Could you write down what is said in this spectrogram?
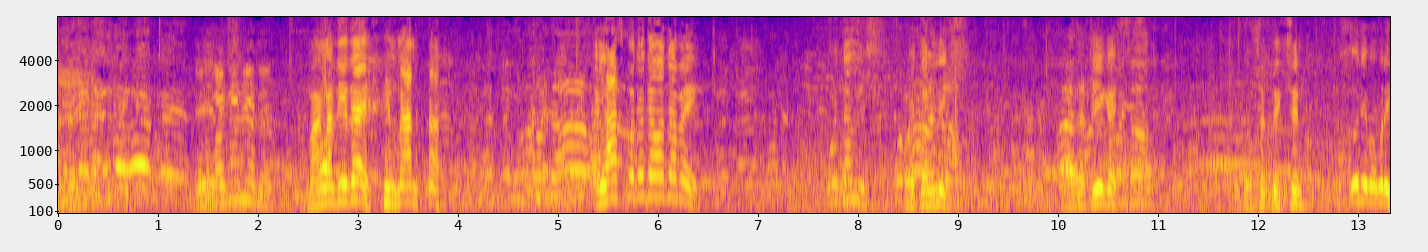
আচ্ছা। বাংলা দিয়ে দেয় না না। লাস্ট কত দেওয়া যাবে? পঁয়তাল্লিশ। পঁয়তাল্লিশ। আচ্ছা ঠিক আছে। দর্শক দেখছেন। ওরে বাবারে।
